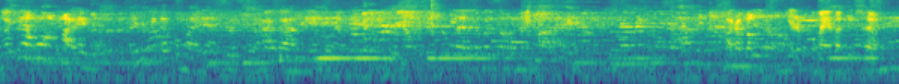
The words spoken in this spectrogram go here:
Ngayon ako kakain. Ay, hindi ka kumain. Para bang hirap kumain mag-isa.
